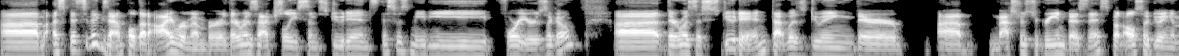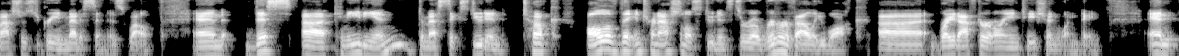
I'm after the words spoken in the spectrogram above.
Um, a specific example that I remember, there was actually some students, this was maybe four years ago. Uh, there was a student that was doing their uh, master's degree in business, but also doing a master's degree in medicine as well. And this uh, Canadian domestic student took all of the international students through a river valley walk uh, right after orientation one day. And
